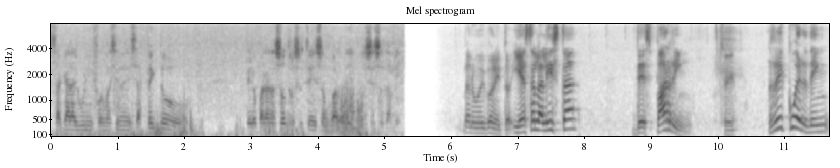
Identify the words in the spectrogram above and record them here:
sacar alguna información en ese aspecto. Pero para nosotros ustedes son parte del proceso también. Bueno, muy bonito. Y esta es la lista de sparring. Sí. Recuerden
